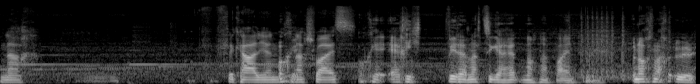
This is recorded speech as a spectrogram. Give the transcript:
nach Fäkalien, Okay. nach Schweiß. Okay, er riecht weder nach Zigaretten noch nach Wein. Noch nach Öl.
